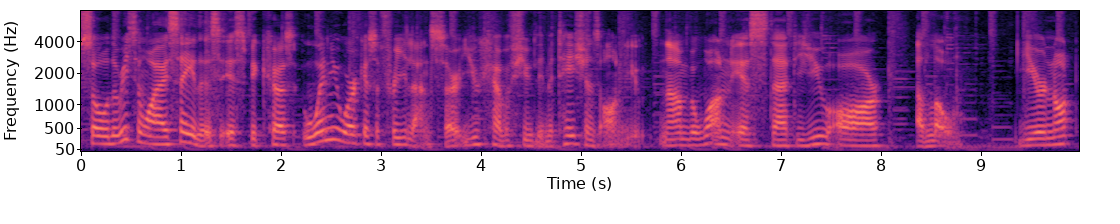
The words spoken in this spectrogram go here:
So the reason why I say this is because when you work as a freelancer, you have a few limitations on you. Number one is that you are alone. You're not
